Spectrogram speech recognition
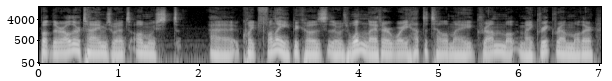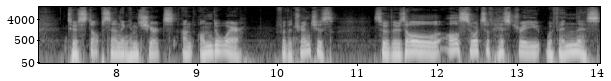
But there are other times when it's almost uh, quite funny because there was one letter where he had to tell my grandma, my great grandmother, to stop sending him shirts and underwear for the trenches. So there's all all sorts of history within this.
